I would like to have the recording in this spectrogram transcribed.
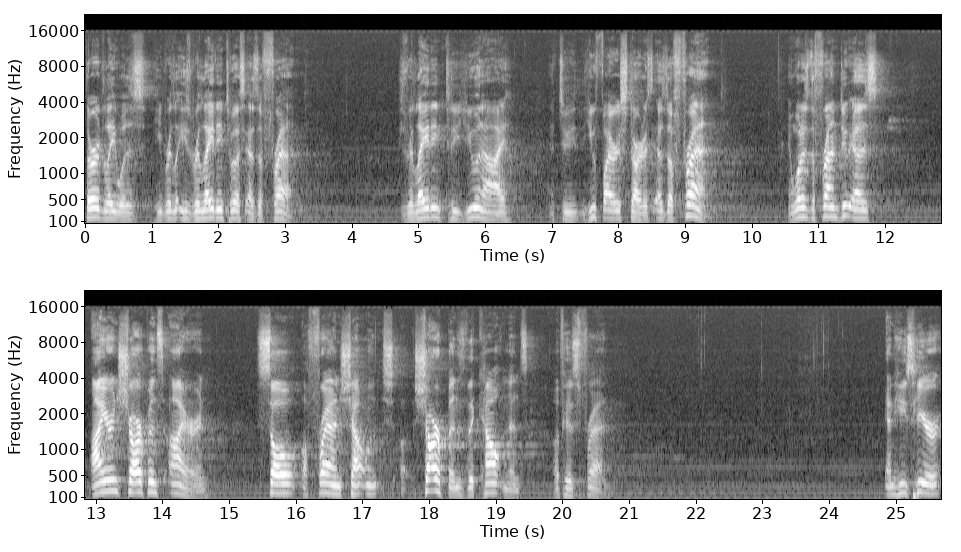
thirdly, was he he's relating to us as a friend. He's relating to you and I and to you fire starters as a friend. And what does the friend do? As iron sharpens iron, so a friend sharpens the countenance of his friend. And he's here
